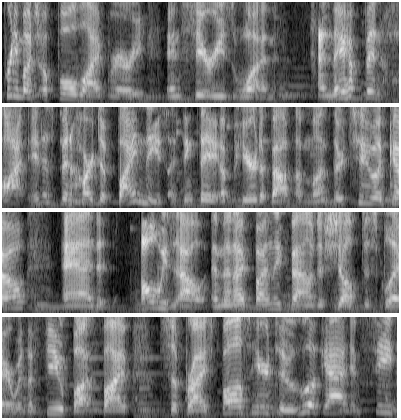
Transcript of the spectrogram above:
pretty much a full library in series one. And they have been hot. It has been hard to find these. I think they appeared about a month or two ago and always out. And then I finally found a shelf displayer with a few, bought five surprise balls here to look at and see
